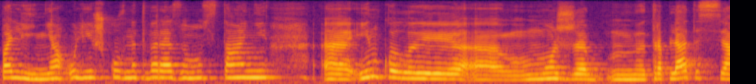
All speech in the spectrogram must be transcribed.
паління у ліжку в нетверезому стані. Е, Інколи може траплятися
